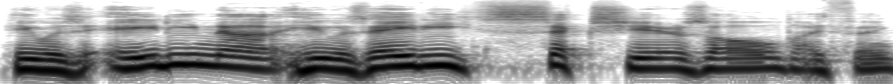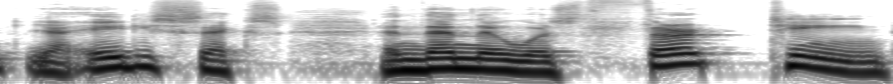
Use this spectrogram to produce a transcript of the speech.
he was 89 he was 86 years old i think. Yeah 86 and then there was 13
